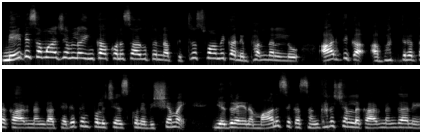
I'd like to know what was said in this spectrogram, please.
నేటి సమాజంలో ఇంకా కొనసాగుతున్న పితృస్వామిక నిబంధనలు ఆర్థిక అభద్రత కారణంగా తెగతింపులు చేసుకునే విషయమై ఎదురైన మానసిక సంఘర్షణల కారణంగానే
